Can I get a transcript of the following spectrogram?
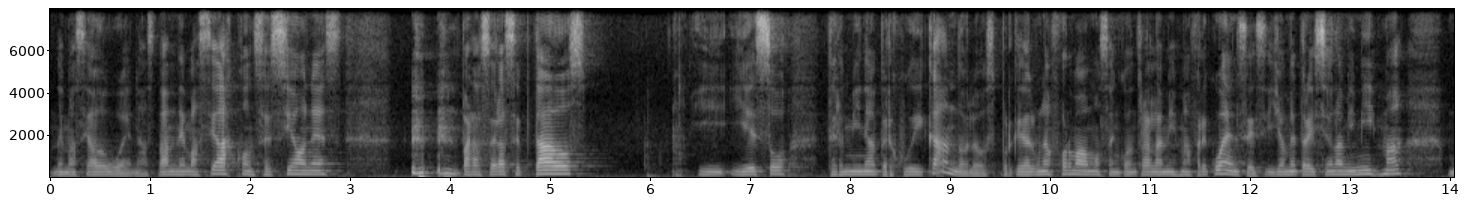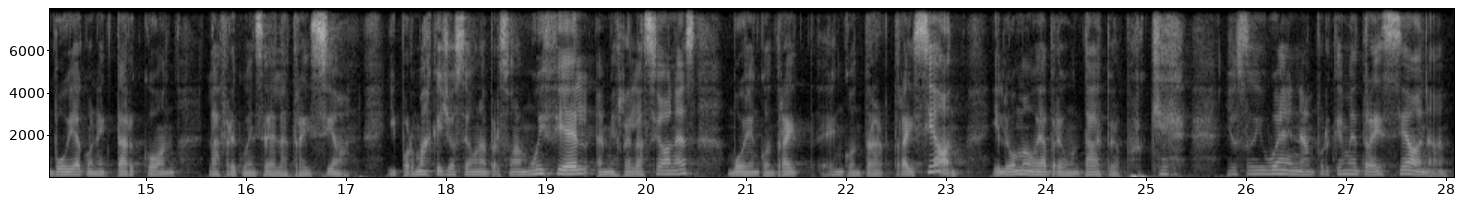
demasiado buenas, dan demasiadas concesiones para ser aceptados y eso termina perjudicándolos, porque de alguna forma vamos a encontrar la misma frecuencia. Y si yo me traiciono a mí misma, voy a conectar con la frecuencia de la traición. Y por más que yo sea una persona muy fiel en mis relaciones, voy a encontrar, encontrar traición. Y luego me voy a preguntar, pero ¿por qué? Yo soy buena, ¿por qué me traicionan?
